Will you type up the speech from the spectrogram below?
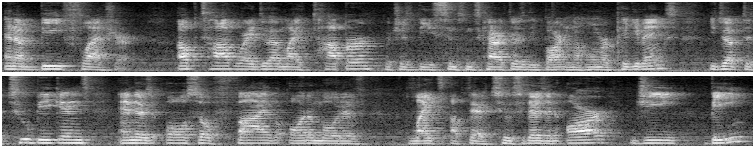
and a B flasher. Up top where I do have my topper, which is the Simpsons characters, the Bart and the Homer piggy banks, you do have the two beacons And there's also five automotive lights up there too. So there's an RGB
